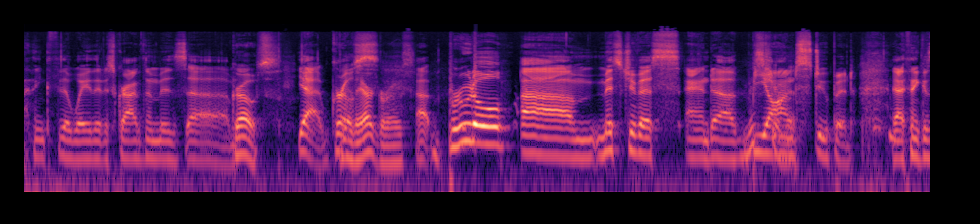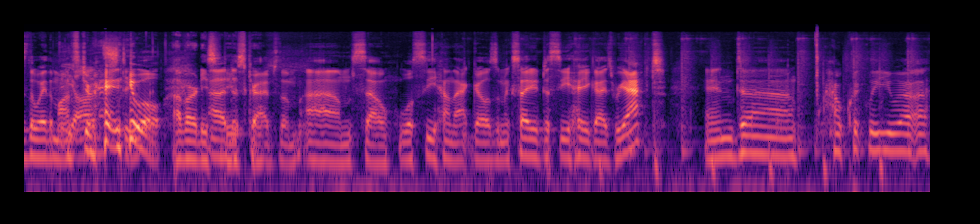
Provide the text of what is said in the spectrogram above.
I think the way they describe them is um, Gross. Yeah, gross. they are gross. Uh, brutal, um, mischievous, and uh, beyond stupid. I think is the way the monster manual I've already uh, describes them. Um, so we'll see how that goes. I'm excited to see how you guys react and uh, how quickly you uh,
